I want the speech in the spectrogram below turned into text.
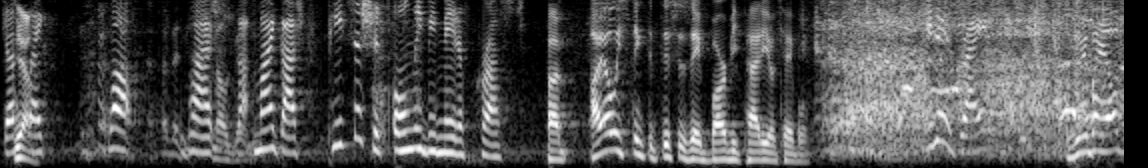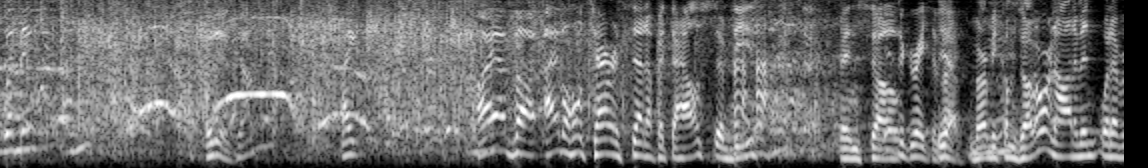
Just Yeah. like, well, but, my gosh, pizza should only be made of crust. Um, I always think that this is a Barbie patio table. It is, right? Is anybody else with me? It is, yeah? I, I have uh, I have a whole terrace set up at the house of these, and so It is a great device. Yeah, Barbie comes over or an ottoman, whatever.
